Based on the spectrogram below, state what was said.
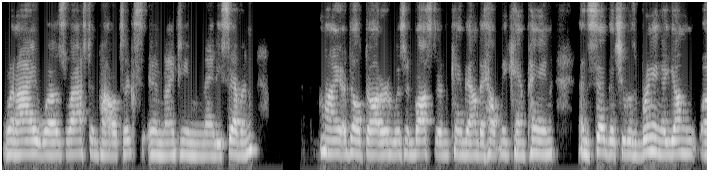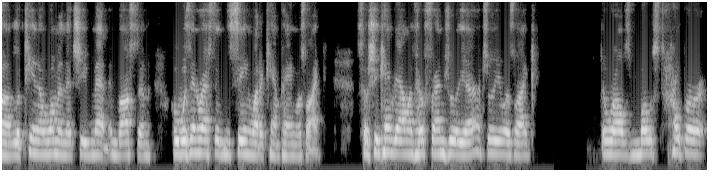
When I was last in politics in 1997, my adult daughter, who was in Boston, came down to help me campaign and said that she was bringing a young uh, Latina woman that she'd met in Boston who was interested in seeing what a campaign was like. So she came down with her friend Julia. Julia was like the world's most hyper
